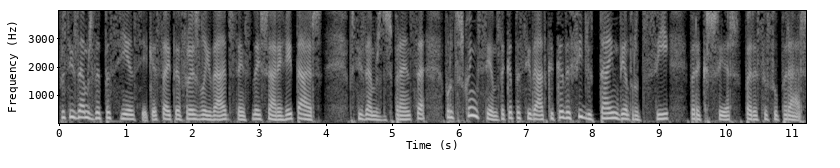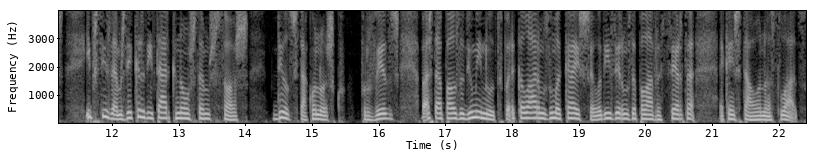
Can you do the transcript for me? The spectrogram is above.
Precisamos da paciência que aceita fragilidades sem se deixar irritar. Precisamos de esperança porque desconhecemos a capacidade que cada filho tem dentro de si para crescer, para se superar. E precisamos de acreditar que não estamos sós. Deus está conosco. Por vezes, basta a pausa de um minuto para calarmos uma queixa ou dizermos a palavra certa a quem está ao nosso lado.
